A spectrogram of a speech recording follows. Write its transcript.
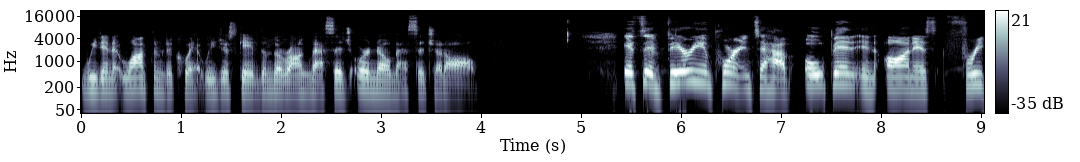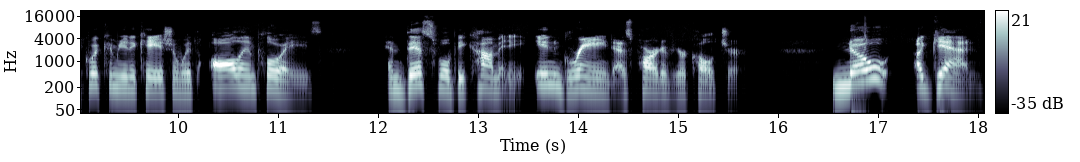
we didn't want them to quit. We just gave them the wrong message or no message at all. It's very important to have open and honest, frequent communication with all employees, and this will become ingrained as part of your culture. Note again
